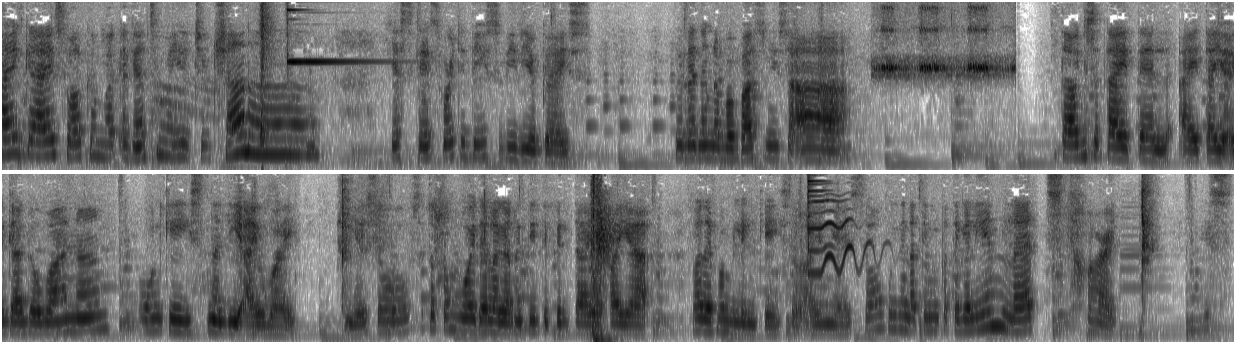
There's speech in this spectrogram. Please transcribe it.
Hi guys! Welcome back again to my YouTube channel! Yes guys, for today's video guys, tulad ng nababasa niyo sa uh, tawag sa title ay tayo ay gagawa ng phone case na DIY. Okay, so sa totoong buhay talaga nagtitipid tayo kaya wala tayong pabiling case. So ayun guys, so huwag na natin patagalin, let's start! Guys,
